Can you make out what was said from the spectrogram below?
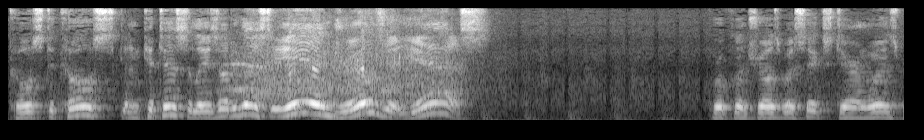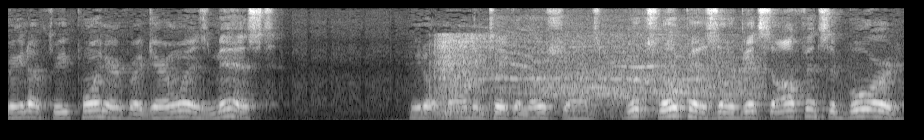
Coast to coast. Uncontested. Lays out against. In. Drills it. Yes. Brooklyn trails by six. Deron Williams bringing up. Three pointer by Deron Williams missed. We don't mind him taking those shots. Brooks Lopez, though, gets the offensive board.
